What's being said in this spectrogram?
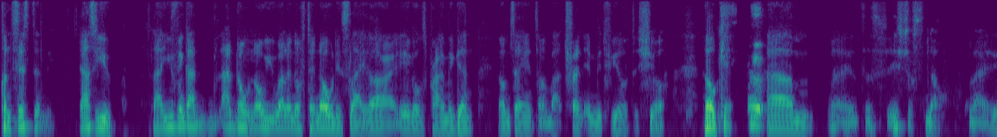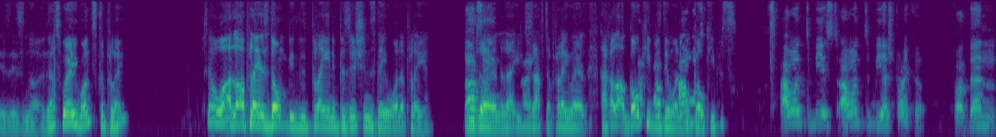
Consistently. That's you. Like you think I I don't know you well enough to know this. Like, all right, here goes Prime again. I'm saying talk about Trent in midfield to sure. Okay. Um it's, it's just no. Like it's, it's not that's where he wants to play. So what a lot of players don't be playing in positions they want to play in. I'm saying like you just have to play where like a lot of goalkeepers didn't want to be goalkeepers. I want to be a I want to be a striker, but then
